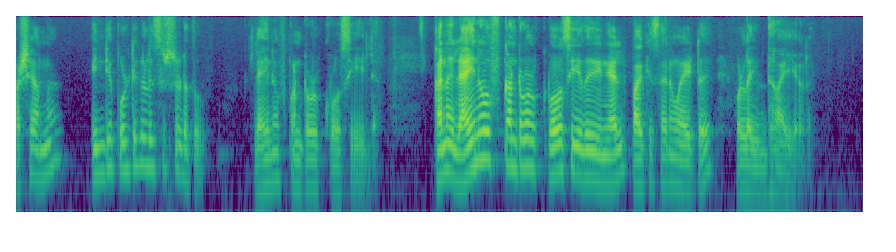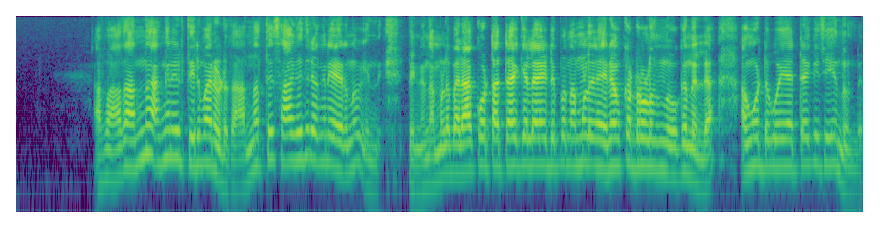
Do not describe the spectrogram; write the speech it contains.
പക്ഷേ അന്ന് ഇന്ത്യ പൊളിറ്റിക്കൽ ഡിസിഷൻ എടുത്തു. ലൈൻ ഓഫ് കൺട്രോൾ ക്രോസ് ചെയ്യില്ല. കാരണം ലൈൻ ഓഫ് കൺട്രോൾ ക്രോസ് ചെയ്ത് കഴിഞ്ഞാൽ പാകിസ്ഥാനുമായിട്ട് ഉള്ള യുദ്ധമായി അവിടെ. അപ്പോൾ അത് അന്ന് അങ്ങനെ ഒരു തീരുമാനം എടുത്തു. അന്നത്തെ സാഹചര്യം അങ്ങനെയായിരുന്നു. ഇന്ന് പിന്നെ നമ്മൾ ബലാക്കോട്ട് അറ്റാക്കെല്ലായിട്ട് ഇപ്പോൾ നമ്മൾ ലൈൻ ഓഫ് കൺട്രോൾ ഒന്നും നോക്കുന്നില്ല. അങ്ങോട്ട് പോയി അറ്റാക്ക് ചെയ്യുന്നുണ്ട്.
